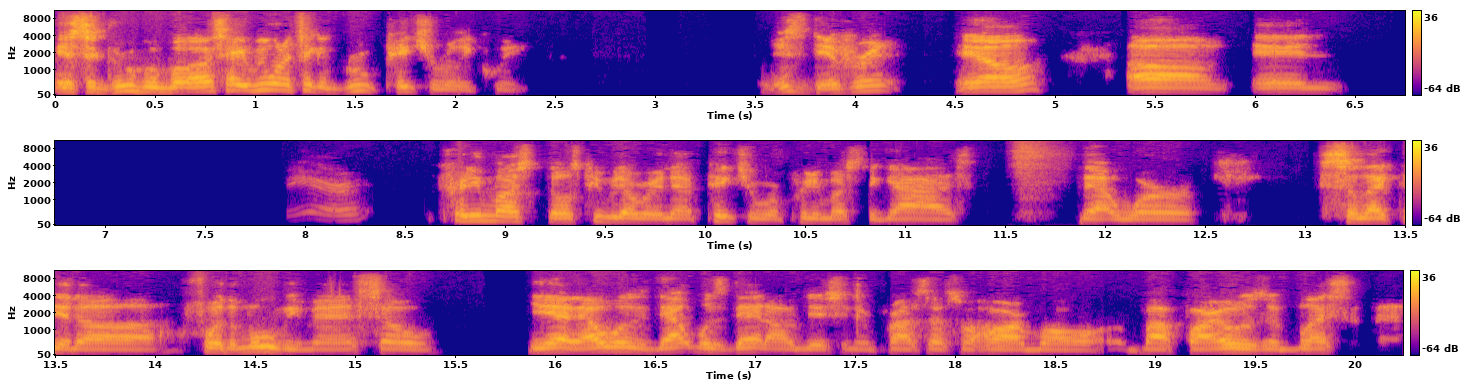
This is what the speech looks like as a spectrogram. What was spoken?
It's a group of us. Hey, we want to take a group picture really quick. It's different, you know. Um, and pretty much those people that were in that picture were pretty much the guys that were selected uh for the movie, man. So yeah, that was that was that auditioning process for Hardball by far. It was a blessing, man.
